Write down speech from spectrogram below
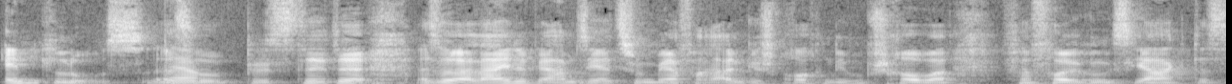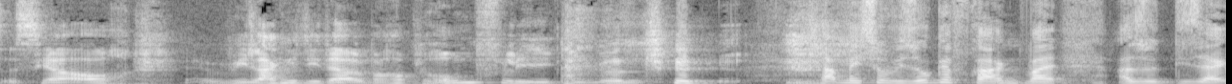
endlos. Also, ja. also alleine, wir haben sie jetzt schon mehrfach angesprochen, die Hubschrauberverfolgungsjagd. Das ist ja auch, wie lange die da überhaupt rumfliegen. Und ich habe mich sowieso gefragt, weil also dieser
